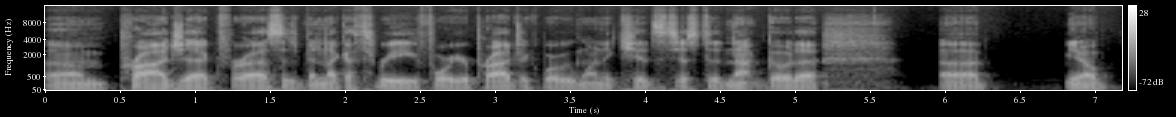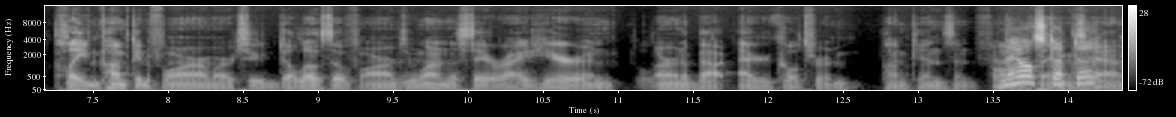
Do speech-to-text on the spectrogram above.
um, project for us has been like a three four year project where we wanted kids just to not go to uh, you know Clayton Pumpkin Farm or to Deloso Farms. We wanted them to stay right here and learn about agriculture and pumpkins and fall And they all things. stepped up. Yeah,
